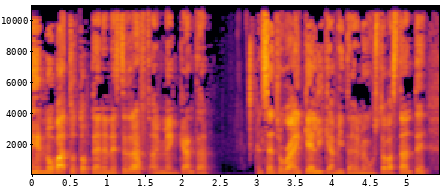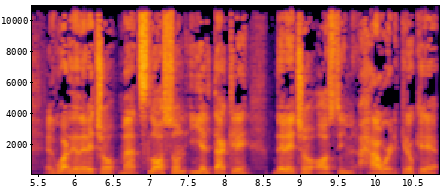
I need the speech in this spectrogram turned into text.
eh, novato top 10 en este draft, a mí me encanta. El centro Brian Kelly, que a mí también me gustó bastante. El guardia derecho Matt Slauson y el tackle derecho Austin Howard. Creo que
